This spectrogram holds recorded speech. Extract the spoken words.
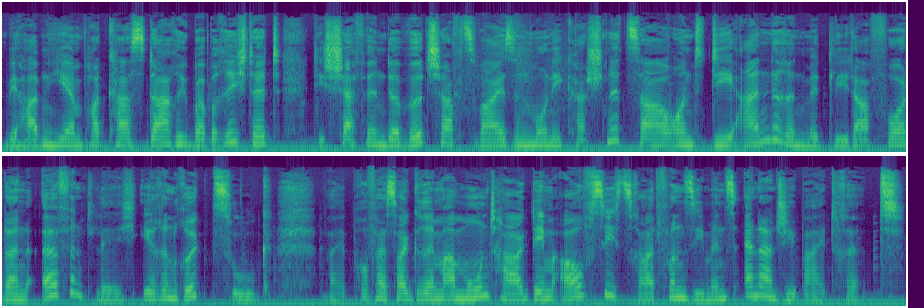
Wir haben hier im Podcast darüber berichtet. Die Chefin der Wirtschaftsweisen Monika Schnitzer und die anderen Mitglieder fordern öffentlich ihren Rückzug, weil Professor Grimm am Montag dem Aufsichtsrat von Siemens Energy beitritt.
